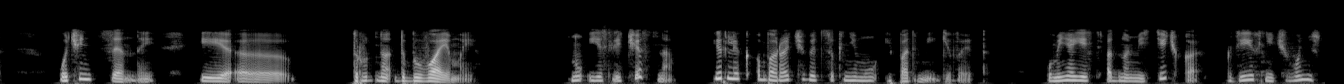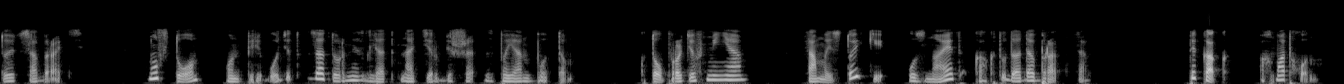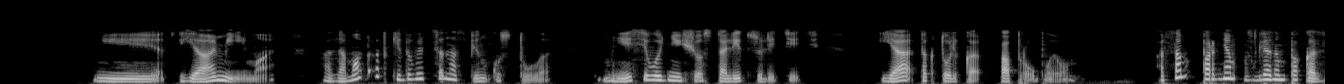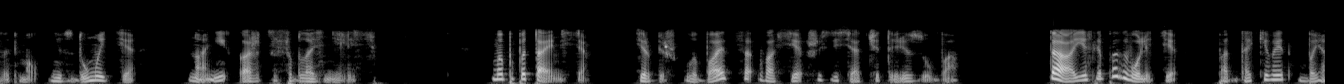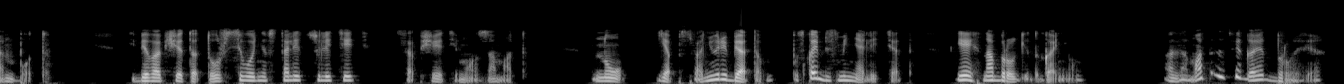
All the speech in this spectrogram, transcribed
Очень ценный и э, трудно добываемый. Ну, если честно, Ирлик оборачивается к нему и подмигивает. У меня есть одно местечко, где их ничего не стоит собрать. Ну что? Он переводит задорный взгляд на Тирбиша с Баянботом. Кто против меня? Самый стойкий узнает, как туда добраться. Ты как, Ахматхон? Нет, я мимо. Азамат откидывается на спинку стула. Мне сегодня еще в столицу лететь. Я так только попробую. А сам парням взглядом показывает, мол, не вздумайте. Но они, кажется, соблазнились. Мы попытаемся. Терпиш улыбается во все 64 зуба. Да, если позволите, поддакивает Баянбот. Тебе вообще-то тоже сегодня в столицу лететь, сообщает ему Азамат. Ну, я позвоню ребятам, пускай без меня летят. Я их на броге догоню. Азамат раздвигает брови.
